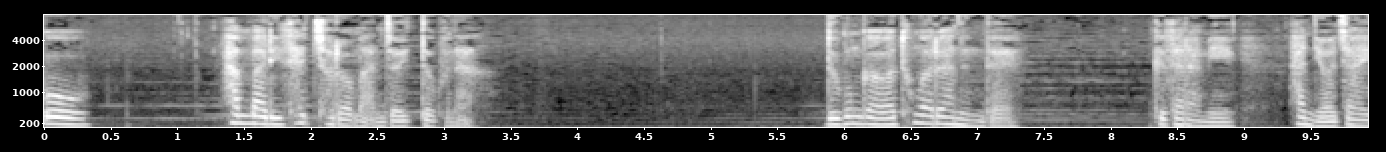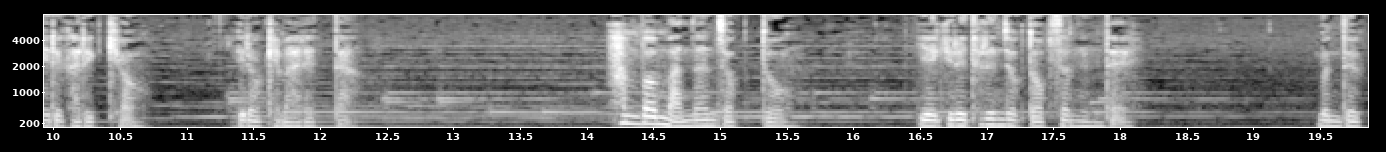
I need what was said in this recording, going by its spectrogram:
꼭한 마리 새처럼 앉아 있더구나. 누군가와 통화를 하는데 그 사람이 한 여자아이를 가리켜 이렇게 말했다. 한 번 만난 적도 얘기를 들은 적도 없었는데 문득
